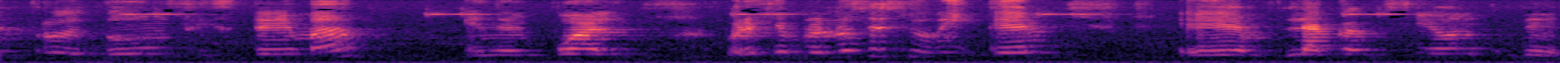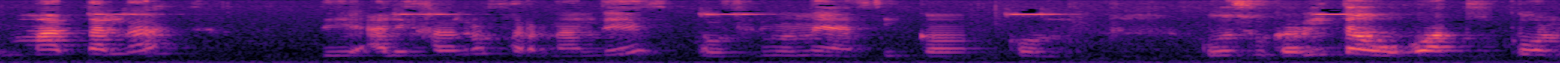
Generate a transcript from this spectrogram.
dentro de todo un sistema en el cual, por ejemplo, no sé si ubiquen eh, la canción de Mátala de Alejandro Fernández, confírmeme así con, con, con, su carita o, o aquí con,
